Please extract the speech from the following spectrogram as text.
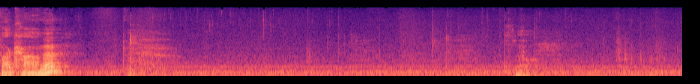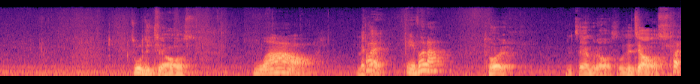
Wakame. So. So sieht sie aus. Wow. Lecker. Toll. Et voilà. Toll. Sieht sehr gut aus. So sieht sie aus. Toll.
